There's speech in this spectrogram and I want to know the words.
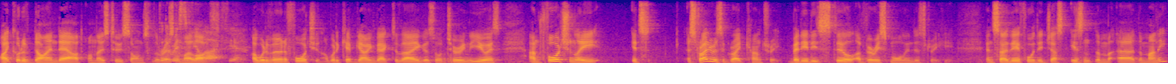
I could have dined out on those two songs for the, for rest, the rest, of my of life. life yeah. I would have earned a fortune. I would have kept going back to Vegas or touring the US. Unfortunately, it's Australia is a great country, but it is still a very small industry here. And so, therefore, there just isn't the, uh, the money.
